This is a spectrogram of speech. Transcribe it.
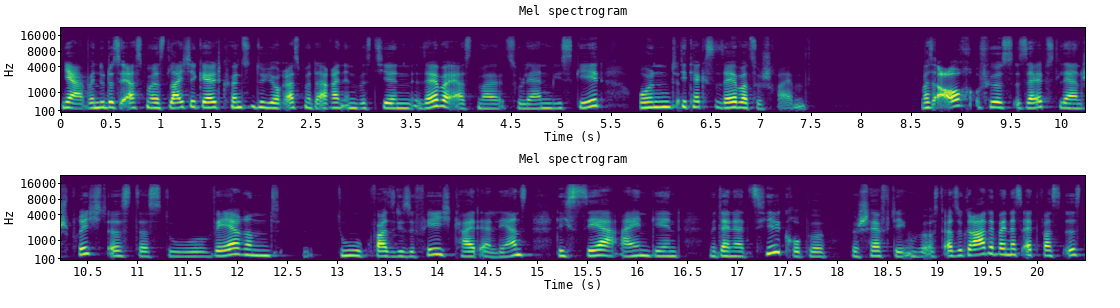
ja, wenn du das erstmal das gleiche Geld könntest du natürlich auch erstmal daran investieren, selber erstmal zu lernen, wie es geht und die Texte selber zu schreiben. Was auch fürs Selbstlernen spricht, ist, dass du während du quasi diese Fähigkeit erlernst, dich sehr eingehend mit deiner Zielgruppe beschäftigen wirst. Also gerade wenn das etwas ist,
